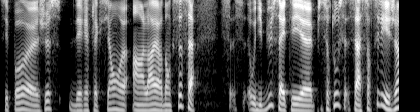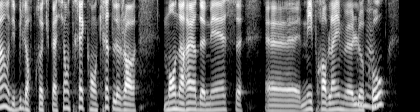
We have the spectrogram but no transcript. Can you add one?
Ce n'est pas euh, juste des réflexions euh, en l'air. Donc ça, ça, au début, ça a été... Euh, puis surtout, ça, a sorti les gens au début de leurs préoccupations très concrètes, genre mon horaire de messe, mes problèmes locaux. Mm-hmm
